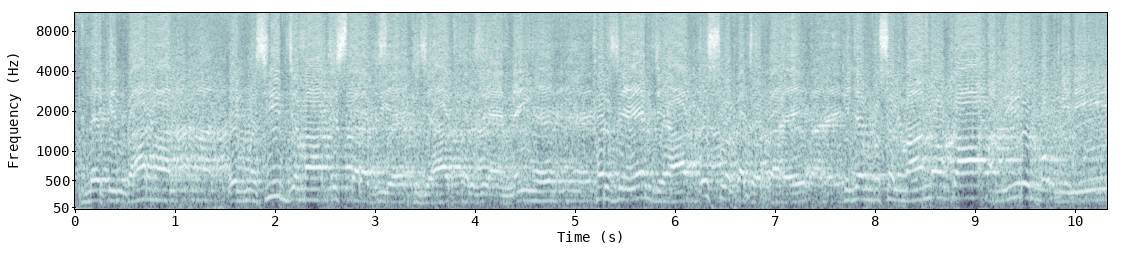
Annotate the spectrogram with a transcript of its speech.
لیکن بہرحال ایک مزید جماعت اس طرف بھی ہے کہ جہاد فرض عین نہیں ہے فرض عین جہاد اس وقت ہوتا ہے۔ کہ جب مسلمانوں کا امیر المؤمنین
